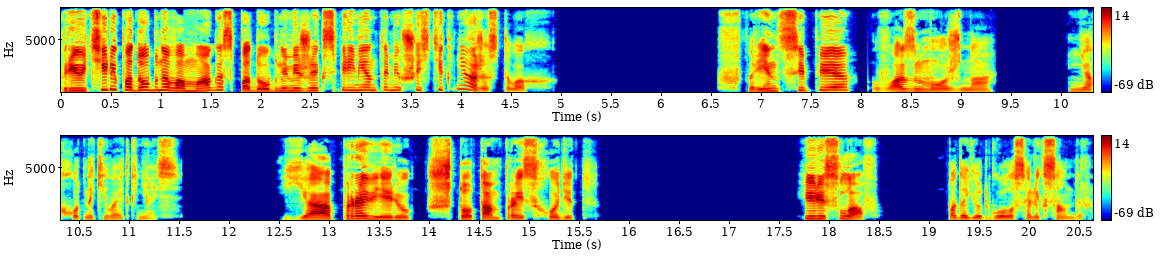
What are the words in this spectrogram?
приютили подобного мага с подобными же экспериментами в шести княжествах? В принципе, возможно, неохотно кивает князь. Я проверю, что там происходит. Ирислав, подает голос Александр,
